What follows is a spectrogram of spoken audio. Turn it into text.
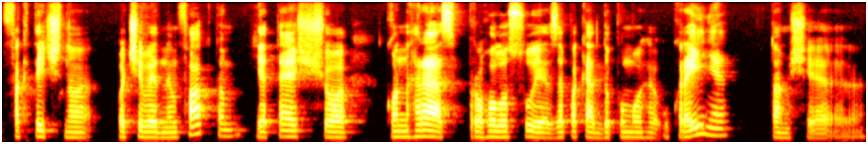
фактично, очевидним фактом є те, що Конгрес проголосує за пакет допомоги Україні там ще е,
